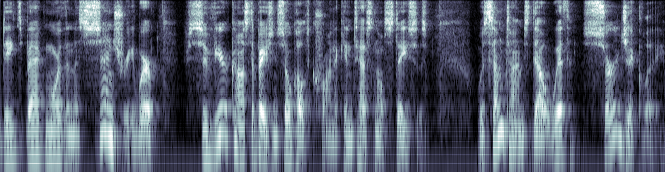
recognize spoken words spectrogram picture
dates back more than a century, where severe constipation, so-called chronic intestinal stasis, was sometimes dealt with surgically.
